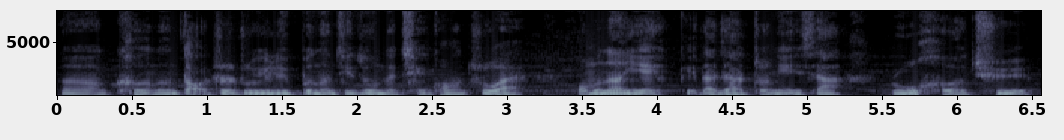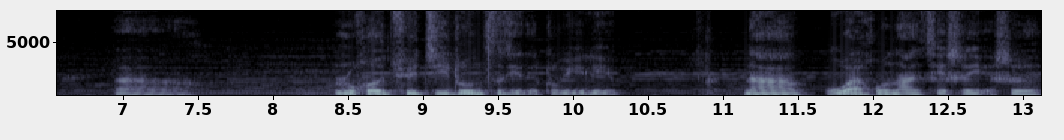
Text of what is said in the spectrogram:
嗯，可能导致注意力不能集中的情况之外，我们呢也给大家整理一下如何去，呃，如何去集中自己的注意力。那无外乎呢，其实也是，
